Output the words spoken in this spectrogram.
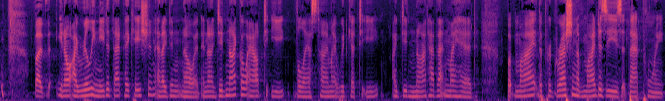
but you know, I really needed that vacation, and I didn't know it. And I did not go out to eat the last time I would get to eat. I did not have that in my head but my the progression of my disease at that point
